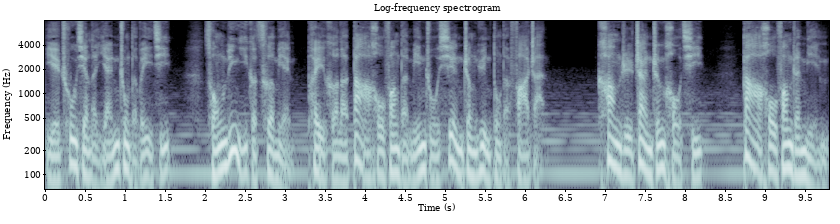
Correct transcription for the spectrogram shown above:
也出现了严重的危机。从另一个侧面，配合了大后方的民主宪政运动的发展。抗日战争后期，大后方人民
